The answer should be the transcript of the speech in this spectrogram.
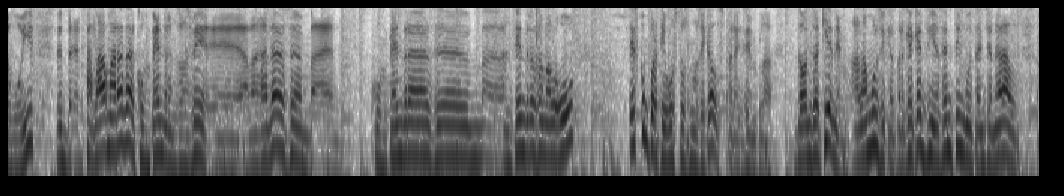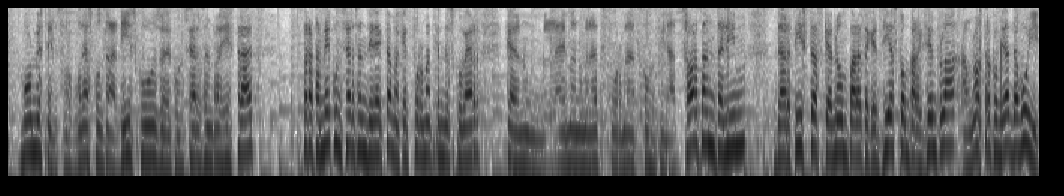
Avui eh, parlàvem ara de comprendre'ns. Doncs bé, eh, a vegades eh, comprendre's, eh, entendre's amb algú és compartir gustos musicals, per exemple. Doncs aquí anem, a la música, perquè aquests dies hem tingut en general molt més temps per poder escoltar discos, eh, concerts enregistrats, però també concerts en directe amb aquest format que hem descobert que l'hem anomenat format confinat. Sort en tenim d'artistes que no han parat aquests dies, com per exemple el nostre convidat d'avui,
